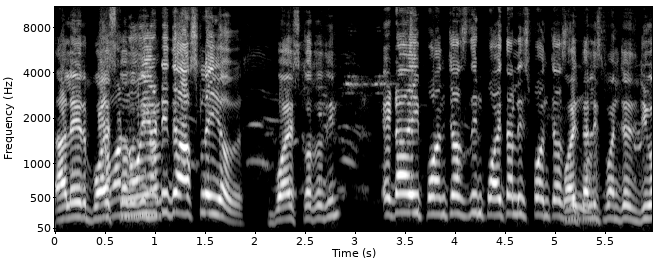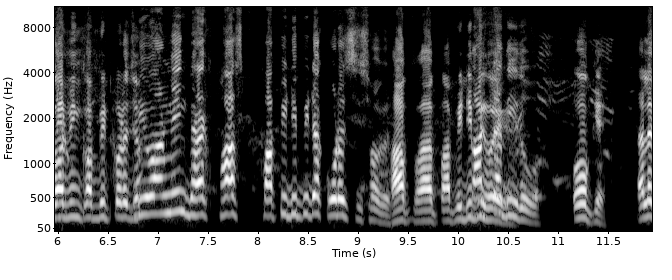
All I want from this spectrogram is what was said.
তাহলে এর বয়স কতদিন আসলেই হবে। বয়স কতদিন? এটা এই পঞ্চাশ দিন পঁয়তাল্লিশ পঞ্চাশ দিন পঁয়তাল্লিশ পঞ্চাশ। ডিওয়ার্মিং কমপ্লিট করেছ? ডিওয়ার্মিং ভ্যাক ফার্স্ট পাপি ডিপিটা করেছি সবে। হাফ পাপি ডিপি হয়ে দিয়ে দেবো। ওকে তাহলে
